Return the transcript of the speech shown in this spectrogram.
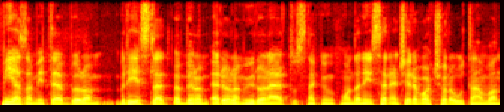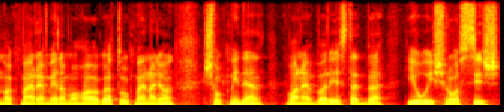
Mi az, amit ebből a részlet, ebből a, erről a műről el tudsz nekünk mondani? Szerencsére vacsora után vannak már remélem a hallgatók, mert nagyon sok minden van ebben a részletben, jó is, rossz is.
